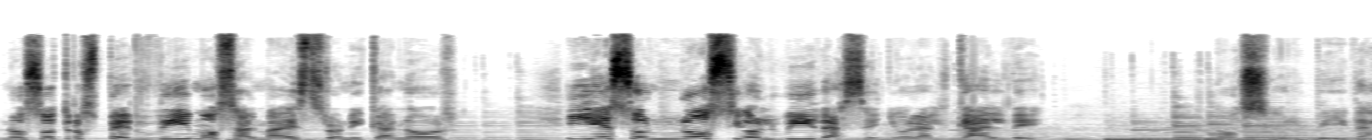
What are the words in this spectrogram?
Nosotros perdimos al maestro Nicanor. Y eso no se olvida, señor alcalde. No se olvida.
